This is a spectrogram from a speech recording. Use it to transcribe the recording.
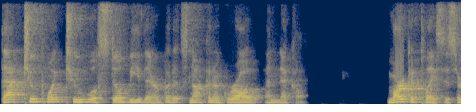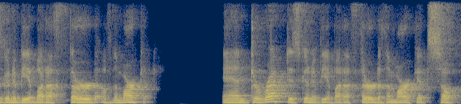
that 2.2 will still be there, but it's not going to grow a nickel. Marketplaces are going to be about a third of the market. And direct is going to be about a third of the market. So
